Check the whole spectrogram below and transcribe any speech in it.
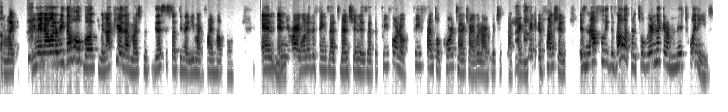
I'm like, you may not want to read the whole book, you may not care that much, but this is something that you might find helpful. And mm-hmm. and you're right. One of the things that's mentioned is that the prefrontal prefrontal cortex, right, which, are, which is our executive function, is not fully developed until we're in like our mid twenties.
